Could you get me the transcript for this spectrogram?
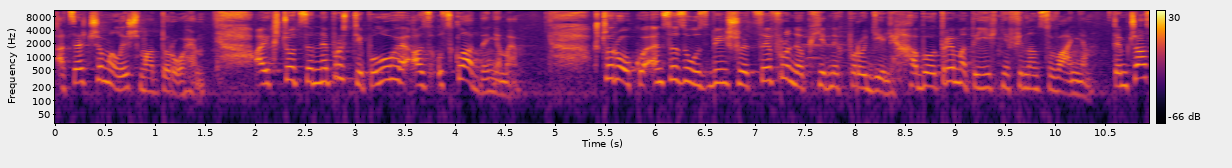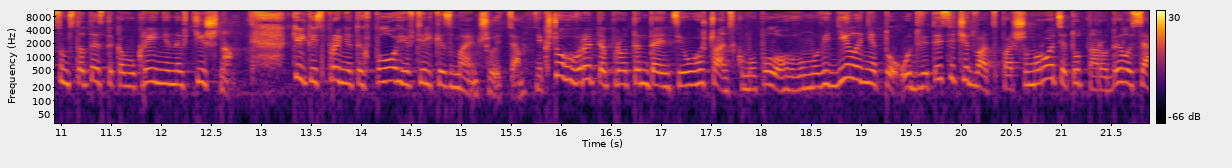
а це чималий шмат дороги. А якщо це не прості пологи, а з ускладненнями. Щороку НСЗУ збільшує цифру необхідних породіль, аби отримати їхнє фінансування. Тим часом статистика в Україні невтішна. Кількість прийнятих пологів тільки зменшується. Якщо говорити про тенденції у Гощанському пологовому відділенні, то у 2021 році тут народилося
